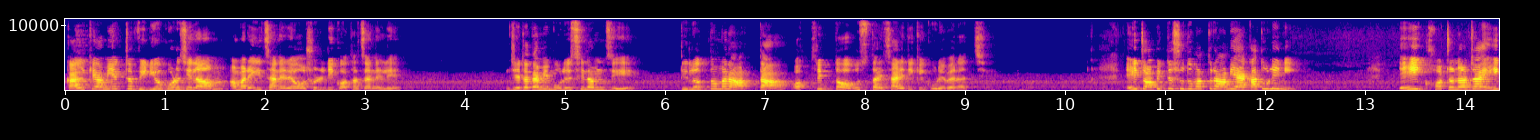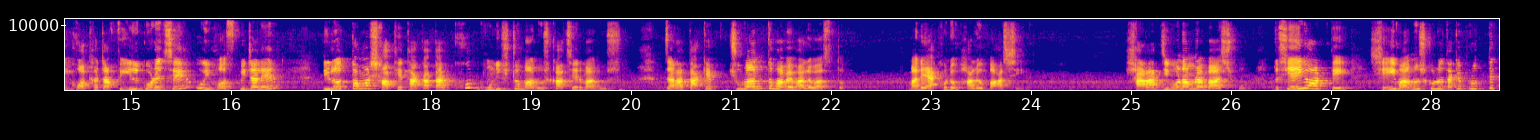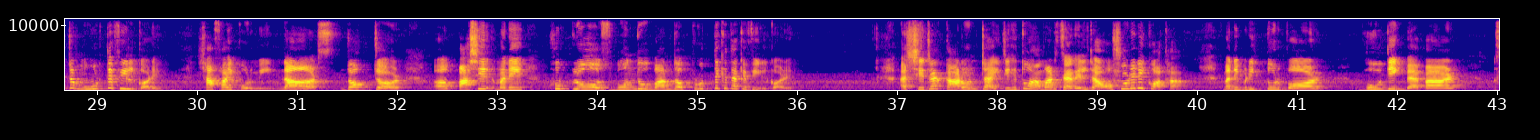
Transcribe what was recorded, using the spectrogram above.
কালকে আমি একটা ভিডিও করেছিলাম আমার এই চ্যানেলে অশরীরী কথা চ্যানেলে যেটাতে আমি বলেছিলাম যে, তিলোত্তমার আত্মা অতৃপ্ত অবস্থায় চারিদিকে ঘুরে বেড়াচ্ছে। এই টপিকটা শুধুমাত্র আমি একা তুলিনি। এই ঘটনাটা, এই কথাটা ফিল করেছে ওই হসপিটালের তিলোত্তমার সাথে থাকা তার খুব ঘনিষ্ঠ মানুষ, কাছের মানুষ, যারা তাকে চূড়ান্তভাবে ভালোবাসতো। মানে এখনও ভালোবাসে। সারা জীবন আমরা বাসবো তো সেই অর্থে সেই মানুষগুলো তাকে প্রত্যেকটা মুহূর্তে ফিল করে। সাফাই কর্মী নার্স ডক্টর পাশে মানে খুব ক্লোজ বন্ধু, বান্ধব প্রত্যেকে তাকে ফিল করে। আর সেটার কারণটাই যেহেতু আমার চ্যানেলটা অশরীরই কথা মানে মৃত্যুর পর, ভৌতিক ব্যাপার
